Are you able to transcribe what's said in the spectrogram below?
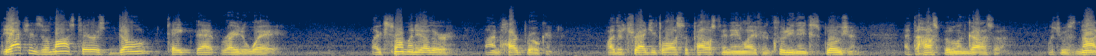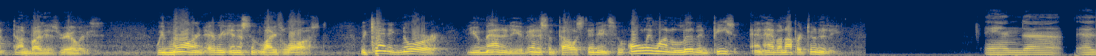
The actions of Hamas terrorists don't take that right away. Like so many other, I'm heartbroken by the tragic loss of Palestinian life, including the explosion at the hospital in Gaza, which was not done by the Israelis. We mourn every innocent life lost. We can't ignore the humanity of innocent Palestinians who only want to live in peace and have an opportunity. And uh, uh,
